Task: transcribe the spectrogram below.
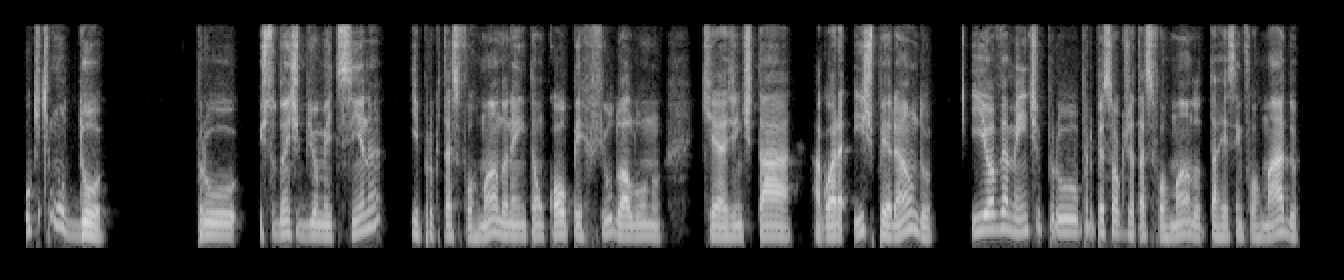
o que, que mudou para o estudante de biomedicina e para o que está se formando, né? Então, qual o perfil do aluno que a gente está agora esperando? E, obviamente, para o pessoal que já está se formando, está recém-formado,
